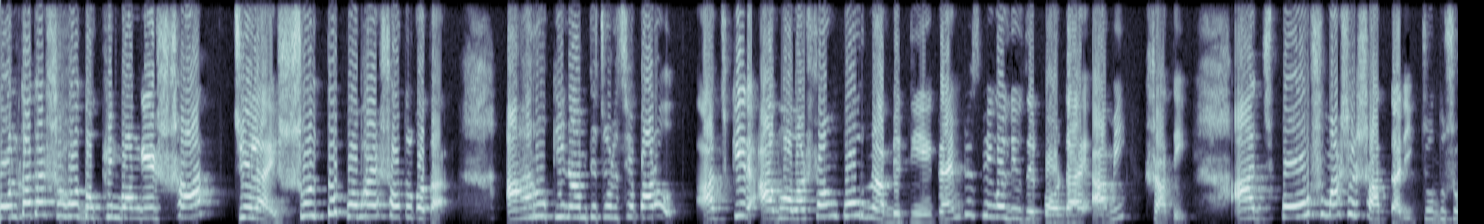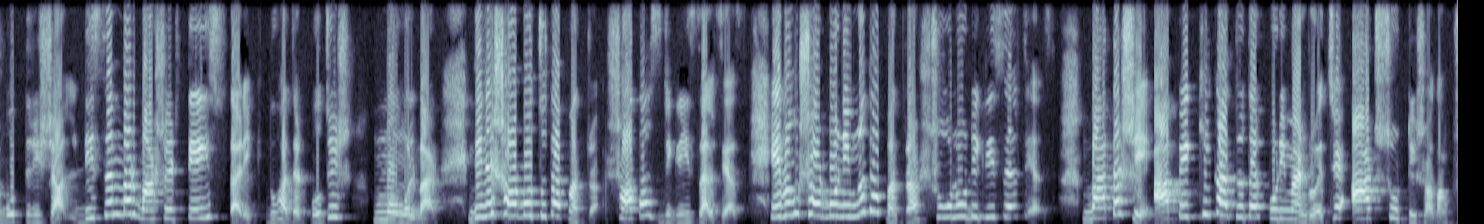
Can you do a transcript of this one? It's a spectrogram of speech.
কলকাতা সহ দক্ষিণবঙ্গের সাত জেলায় শৈত্য প্রবাহের সতর্কতা। আরও কি নামতে চলেছে পারদ? আজকের আবহাওয়ার সম্পূর্ণ আপডেট নিয়ে ক্রাইম প্রেস বেঙ্গল নিউজের পর্দায় আমি সাথী। আজ পৌষ মাসের সাত তারিখ, চোদ্দশো সাল, ডিসেম্বর মাসের তেইশ তারিখ দু মঙ্গলবার। দিনের সর্বোচ্চ তাপমাত্রা সাতাশ ডিগ্রি সেলসিয়াস এবং সর্বনিম্ন তাপমাত্রা ষোলো ডিগ্রি সেলসিয়াস। বাতাসে আপেক্ষিক আর্দ্রতার পরিমাণ রয়েছে আটষট্টি শতাংশ।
